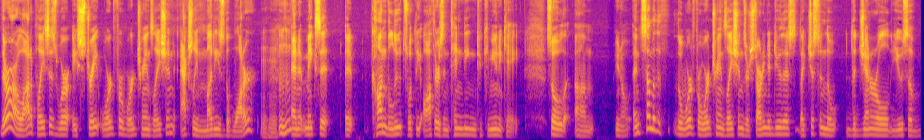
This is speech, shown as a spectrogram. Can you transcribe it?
there are a lot of places where a straight word for word translation actually muddies the water mm-hmm. and it makes it it convolutes what the author's intending to communicate. So, um, you know, and some of the the word for word translations are starting to do this, like just in the the general use of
